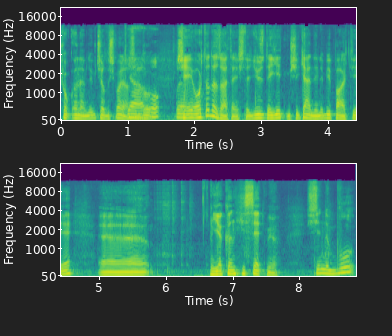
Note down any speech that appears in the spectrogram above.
çok önemli bir çalışma lazım. Ya Bu o- şey ortada zaten işte yüzde yetmişi kendini bir partiye e, yakın hissetmiyor. Şimdi bu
